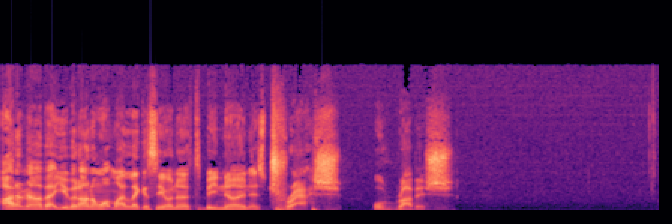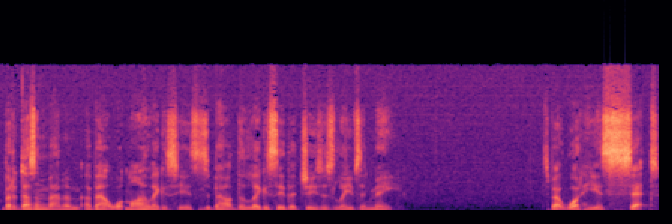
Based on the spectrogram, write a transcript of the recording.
I don't know about you, but I don't want my legacy on earth to be known as trash or rubbish. But it doesn't matter about what my legacy is, it's about the legacy that Jesus leaves in me. It's about what he has set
